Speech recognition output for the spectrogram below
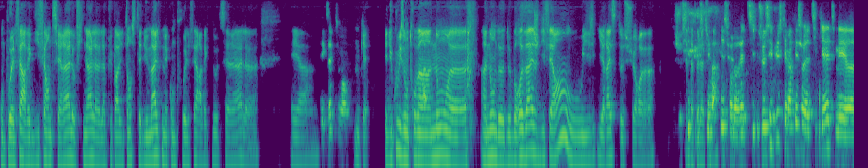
qu'on pouvait le faire avec différentes céréales. Au final, la plupart du temps, c'était du malt, mais qu'on pouvait le faire avec d'autres céréales. Euh, et, euh... Exactement. Ok. Et du coup, ils ont trouvé un nom, euh, un nom de, de, breuvage différent ou ils, ils restent sur euh, je sais cette appellation. Plus ce qui est marqué sur le Je sais plus ce qui est marqué sur l'étiquette, mais euh,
